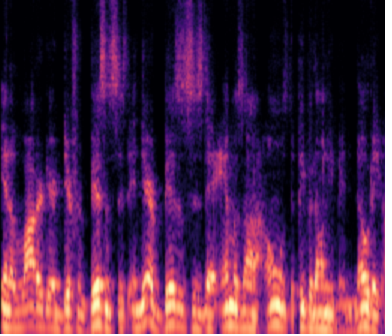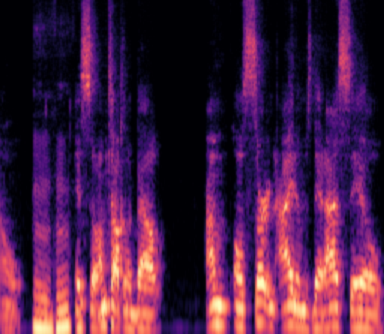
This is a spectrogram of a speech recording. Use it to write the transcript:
in a lot of their different businesses, and there are businesses that Amazon owns that people don't even know they own. Mm-hmm. And so I'm talking about I'm on certain items that I sell,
